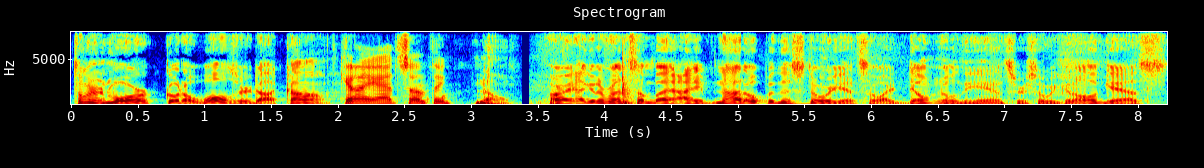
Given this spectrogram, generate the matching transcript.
To learn more, go to walser.com. Can I add something? No. All right, I got to run some by. I have not opened this story yet, so I don't know the answer, so we can all guess.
